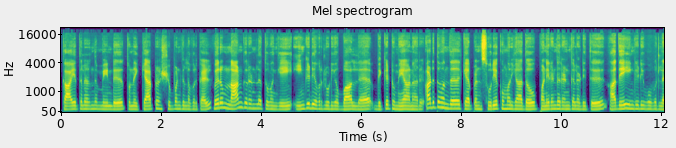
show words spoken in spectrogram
காயத்திலிருந்து மீண்டு துணை கேப்டன் சுப்பன் கில் அவர்கள் வெறும் நான்கு ரன்ல துவங்கி இங்கிடி அவர்களுடைய பால்ல விக்கெட்டுமே ஆனாரு. அடுத்து வந்த கேப்டன் சூரியகுமார் யாதவ் பனிரெண்டு ரன்கள் அடித்து அதே இங்கிடி ஓவர்ல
